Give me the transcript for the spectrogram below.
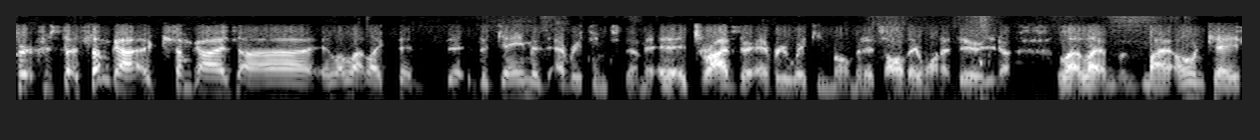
for, for some guys, some guys, uh, like the, the, the game is everything to them. It, it drives their every waking moment. It's all they want to do. You know, like, like my own case,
